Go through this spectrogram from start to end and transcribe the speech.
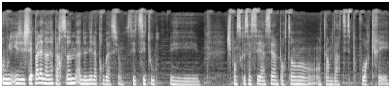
où je n'étais pas la dernière personne à donner l'approbation. C'est c'est tout. Et je pense que ça, c'est assez important en, en termes d'artiste pour pouvoir créer.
